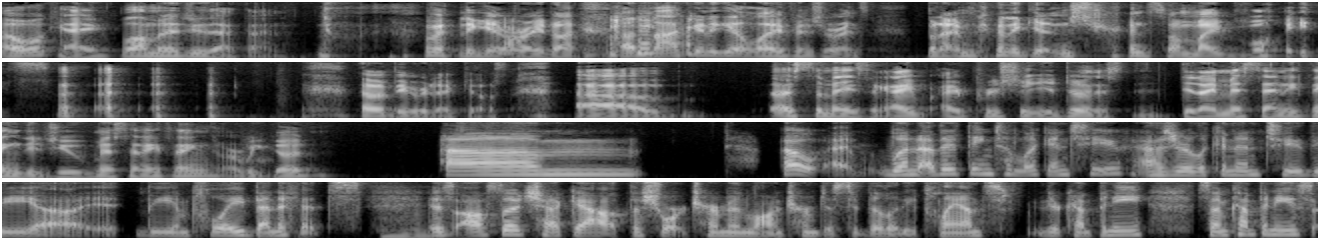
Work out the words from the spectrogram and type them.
oh okay. Well, I'm going to do that then. I'm going to get yeah. right on. I'm not going to get life insurance, but I'm going to get insurance on my voice. that would be ridiculous. Um, that's amazing. I, I appreciate you doing this. Did I miss anything? Did you miss anything? Are we good? Um, Oh, uh, one other thing to look into as you're looking into the uh, the employee benefits mm-hmm. is also check out the short term and long term disability plans for your company. Some companies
